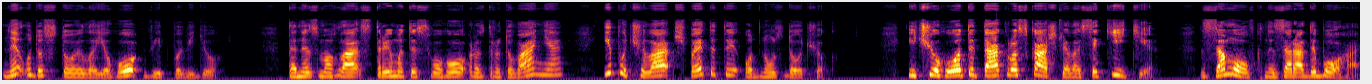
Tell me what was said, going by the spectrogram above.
не удостоїла його відповіддю, та не змогла стримати свого роздратування і почала шпетити одну з дочок. І чого ти так розкашлялася, Кіті? Замовкни заради бога.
